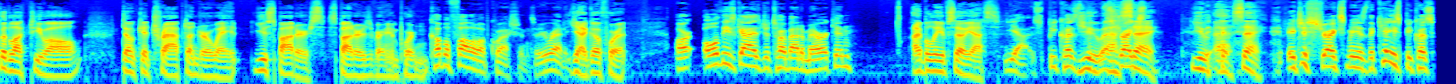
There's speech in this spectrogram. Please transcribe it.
good luck to you all. Don't get trapped underweight. Use spotters. Spotters are very important. Couple follow up questions. Are you ready? Yeah, go for it. Are all these guys you're talking about American? I believe so, yes. Yeah, it's because it USA. strikes, USA. it just strikes me as the case because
